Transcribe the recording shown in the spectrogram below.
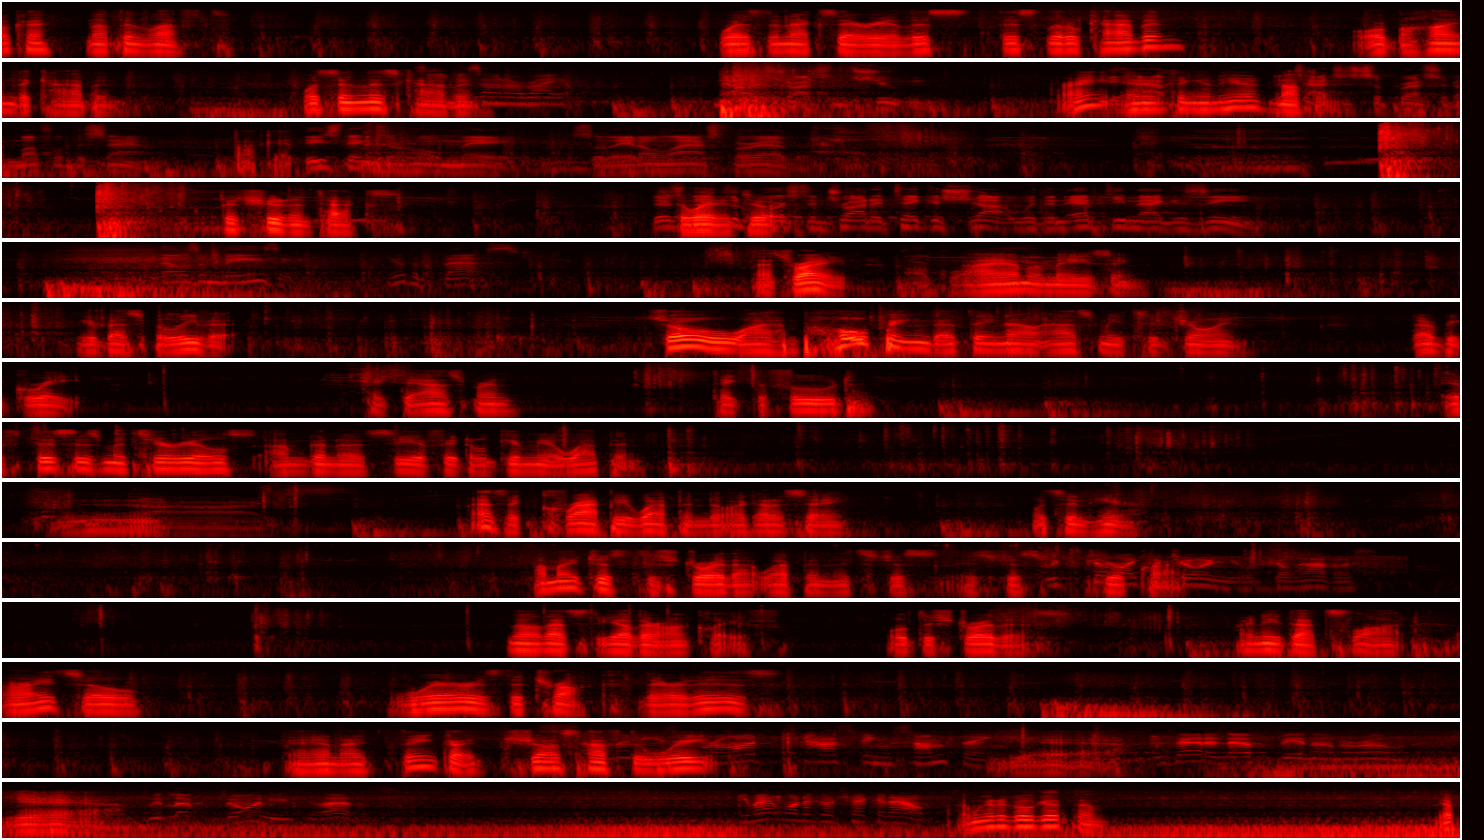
Okay, nothing left. Where's the next area? This this little cabin? Or behind the cabin? What's in this cabin? Zombies on our right. Now let's try some shooting. Right? Anything in here? Nothing. Attach a suppressor to muffle the sound. Fuck it. These things are homemade, so they don't last forever. Good shooting, Tex. There's the way to nothing do it. worse than trying to take a shot with an empty magazine. That was amazing. You're the best. That's right. I am amazing. You best believe it. So I'm hoping that they now ask me to join. That would be great. Take the aspirin. Take the food. If this is materials, I'm gonna see if it'll give me a weapon. Nice. That's a crappy weapon, though, I gotta say. What's in here? I might just destroy that weapon. It's just, it's just We'd still pure like crap. to join you if you'll have us. No, that's the other enclave. We'll destroy this. I need that slot. All right, so where is the truck? There it is. And I think I just have to wait. broadcasting something. Yeah, We've had enough being on our own. yeah. We'd love to join you if you let us. You might want to go check it out. I'm gonna go get them. Yep.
